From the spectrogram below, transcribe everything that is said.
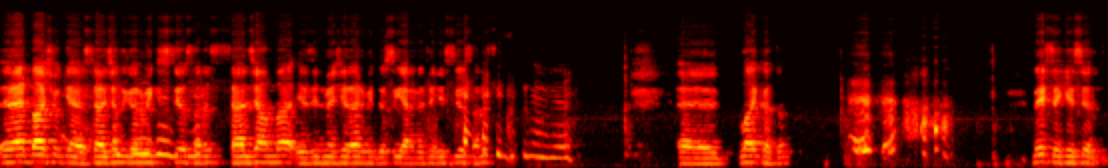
Eğer daha çok yani Sercan'ı görmek istiyorsanız, Sercan'da ezilmeceler videosu gelmesini istiyorsanız e, like atın. Neyse kesiyorum.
